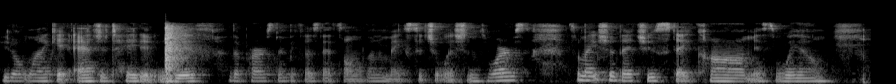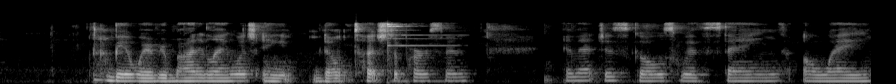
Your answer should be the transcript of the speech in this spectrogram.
You don't want to get agitated with the person because that's only going to make situations worse. So make sure that you stay calm as well. Be aware of your body language and don't touch the person. And that just goes with staying away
